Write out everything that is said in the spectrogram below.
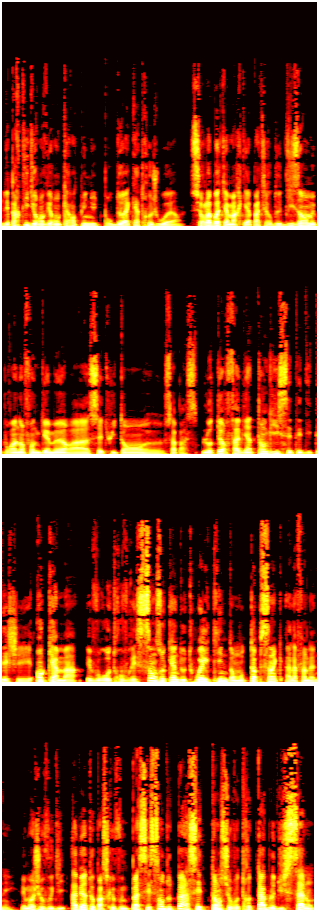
Les parties durent environ 40 minutes pour 2 à 4 joueurs. Sur la boîte, il y a marqué à partir de 10 ans, mais pour un enfant de gamer à 7-8 ans, euh, ça passe. L'auteur Fabien Tanguy s'est édité chez Ankama et vous retrouverez sans aucun doute Welkin dans mon top 5 à la fin d'année. Et moi je vous dis à bientôt parce que vous ne passez sans doute pas assez de temps sur votre table du salon.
